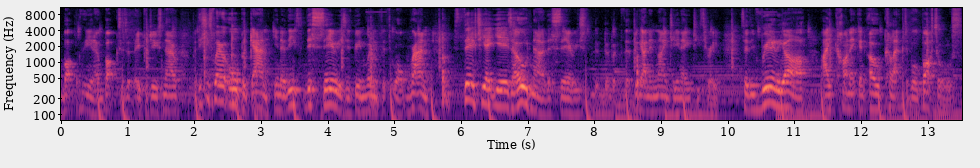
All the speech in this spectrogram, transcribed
box, you know, boxes that they produce now, but this is where it all began. You know, these, this series has been running for, well, ran 38 years old now, this series that began in 1983. So they really are iconic and old collectible bottles.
